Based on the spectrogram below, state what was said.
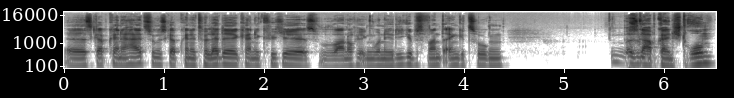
Äh, es gab keine Heizung, es gab keine Toilette, keine Küche, es war noch irgendwo eine Rigipswand eingezogen. Es gab keinen Strom.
